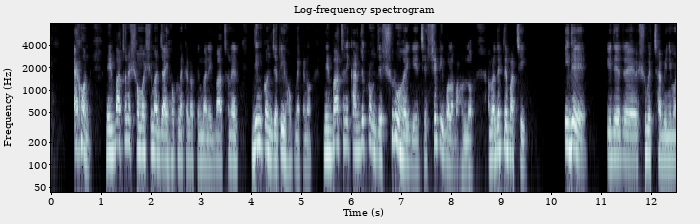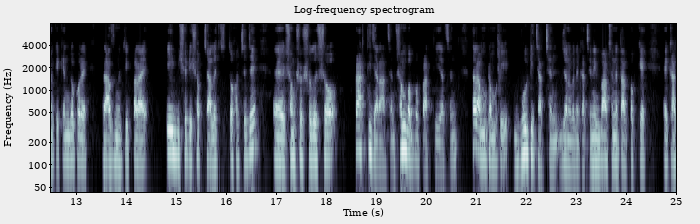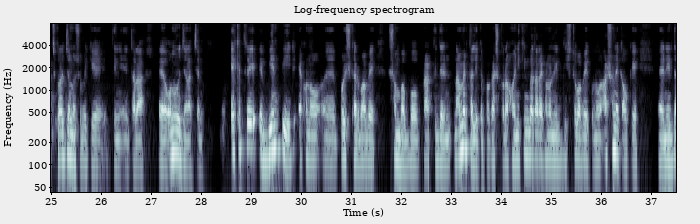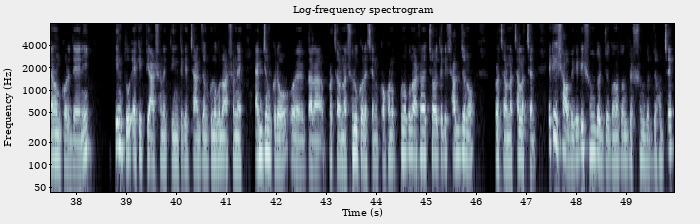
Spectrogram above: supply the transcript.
এখন, নির্বাচনের সময়সীমা যাই হোক না কেন কিংবা নির্বাচনের দিনক্ষণ যেটি হোক না কেন, নির্বাচনী কার্যক্রম যে শুরু হয়ে গিয়েছে সেটি বলা বাহুল্য। আমরা দেখতে পাচ্ছি, ঈদে, ঈদের শুভেচ্ছা বিনিময়কে কেন্দ্র করে রাজনৈতিক পাড়ায় এই বিষয়টি সবচেয়ে আলোচিত হচ্ছে যে সংসদ সদস্য প্রার্থী যারা আছেন, সম্ভাব্য প্রার্থী আছেন, তারা মোটামুটি ভোটই চাচ্ছেন জনগণের কাছে। নির্বাচনে তার পক্ষে কাজ করার জন্য সবাইকে তিনি, তারা অনুরোধ জানাচ্ছেন। এক্ষেত্রে বিএনপির এখনও পরিষ্কারভাবে সম্ভাব্য প্রার্থীদের নামের তালিকা প্রকাশ করা হয়নি কিংবা তারা এখনও নির্দিষ্টভাবে কোনো আসনে কাউকে নির্ধারণ করে দেয়নি। কিন্তু এক একটি আসনে তিন থেকে চারজন, কোনো কোনো আসনে একজন করেও তারা প্রচারণা শুরু করেছেন। কখনো কোনো কোনো আসনে ছয় থেকে সাতজনও প্রচারণা চালাচ্ছেন। এটি স্বাভাবিক এটি সৌন্দর্য, গণতন্ত্রের সৌন্দর্য হচ্ছে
